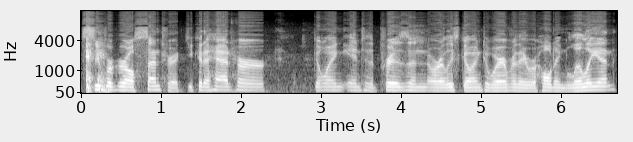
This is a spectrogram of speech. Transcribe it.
Supergirl centric, you could have had her going into the prison, or at least going to wherever they were holding Lillian,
